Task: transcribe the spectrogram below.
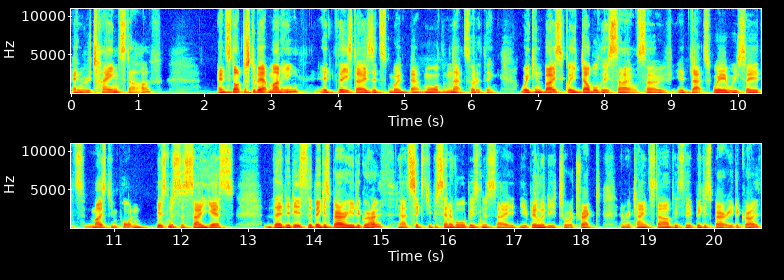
and retain staff, and it's not just about money. It, these days, it's about more than that sort of thing. We can basically double their sales. So if that's where we see it's most important. Businesses say yes, that it is the biggest barrier to growth. Uh, Sixty percent of all business say the ability to attract and retain staff is their biggest barrier to growth,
